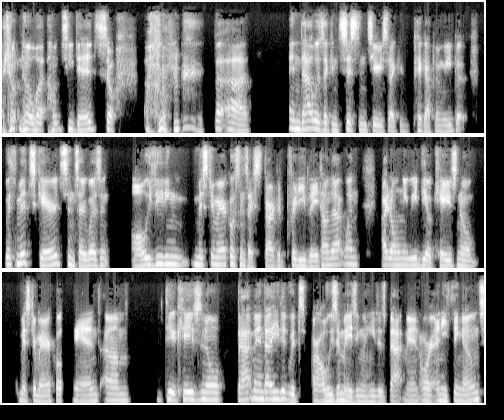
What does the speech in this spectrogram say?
I don't know what else he did. So, um, but uh, and that was a consistent series I could pick up and read. But with Mitch Gerads, since I wasn't always reading Mr. Miracle since I started pretty late on that one. I'd only read the occasional Mr. Miracle and um, the occasional Batman that he did, which are always amazing when he does Batman or anything else.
